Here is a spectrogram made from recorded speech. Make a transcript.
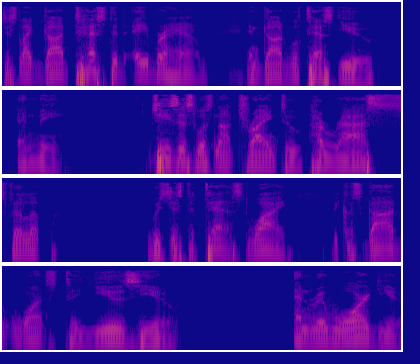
Just like God tested Abraham, and God will test you and me. Jesus was not trying to harass Philip. It was just a test. Why? Because God wants to use you and reward you.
